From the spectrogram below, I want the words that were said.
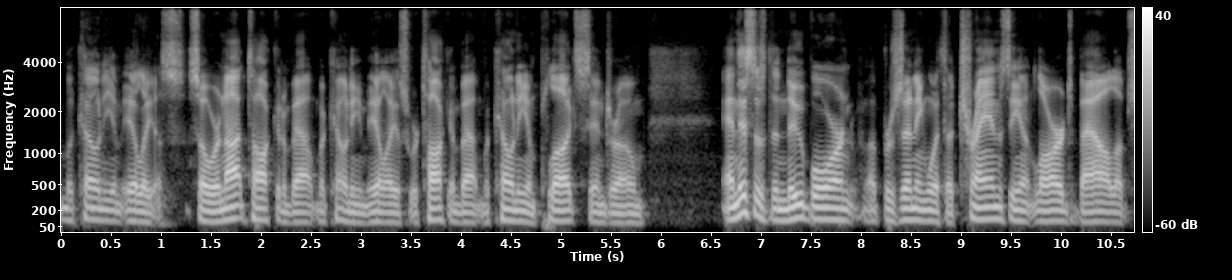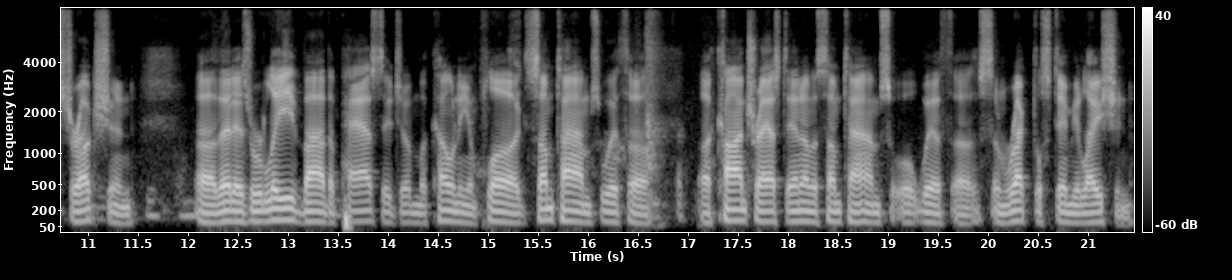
meconium ileus. So we're not talking about meconium ileus, we're talking about meconium plug syndrome. And this is the newborn uh, presenting with a transient large bowel obstruction uh, that is relieved by the passage of meconium plugs, sometimes with a, a contrast enema, sometimes with uh, some rectal stimulation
